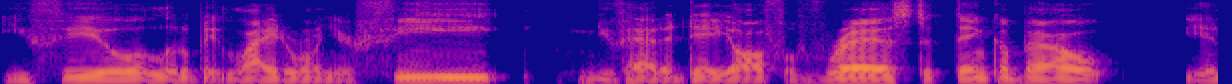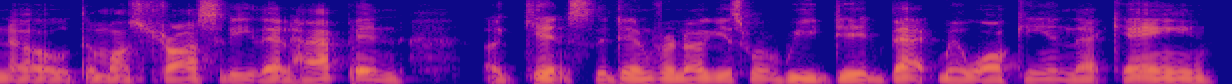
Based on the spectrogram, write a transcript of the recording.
you feel a little bit lighter on your feet. You've had a day off of rest to think about, you know, the monstrosity that happened against the Denver Nuggets, where we did back Milwaukee in that game.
